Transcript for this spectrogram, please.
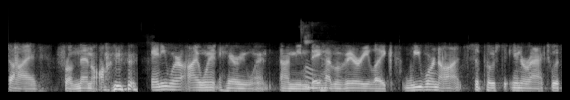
side from then on. Anywhere I went, Harry went. I mean, they Oh. have a very like we were not supposed to interact with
